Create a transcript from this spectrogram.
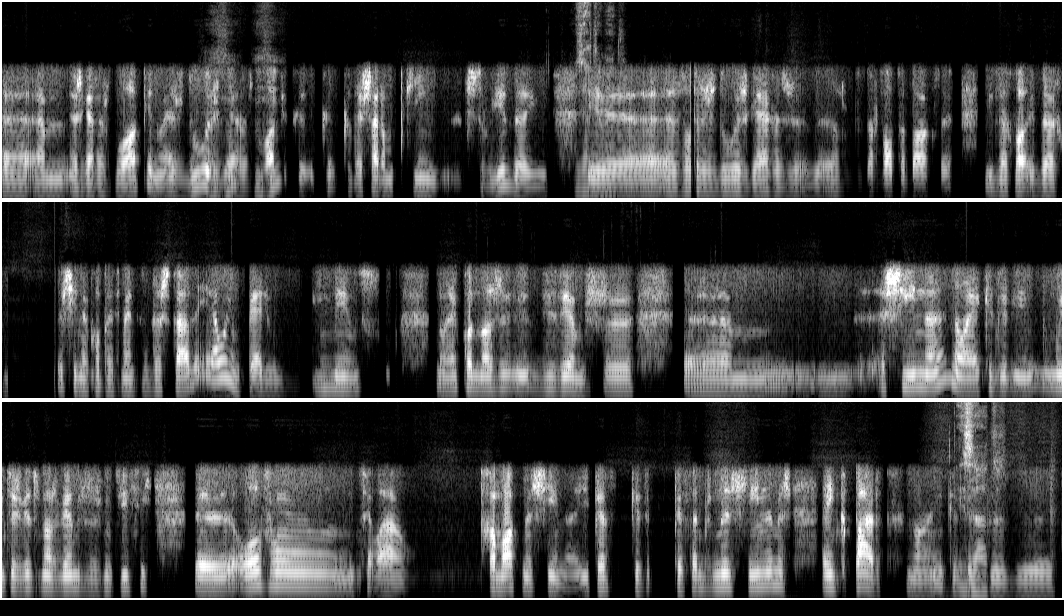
uh, um, as guerras do ópio, não é? As duas uhum, guerras do uhum. ópio que, que, que, deixaram Pequim destruída e, e as outras duas guerras da, revolta boxer e da, e da China completamente devastada, é um império imenso, não é? Quando nós dizemos uh, uh, a China, não é? Quer dizer, muitas vezes nós vemos as notícias, uh, houve um, sei lá, um terremoto na China e penso, dizer, pensamos na China, mas em que parte, não é? Quer Exato. Dizer, de,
